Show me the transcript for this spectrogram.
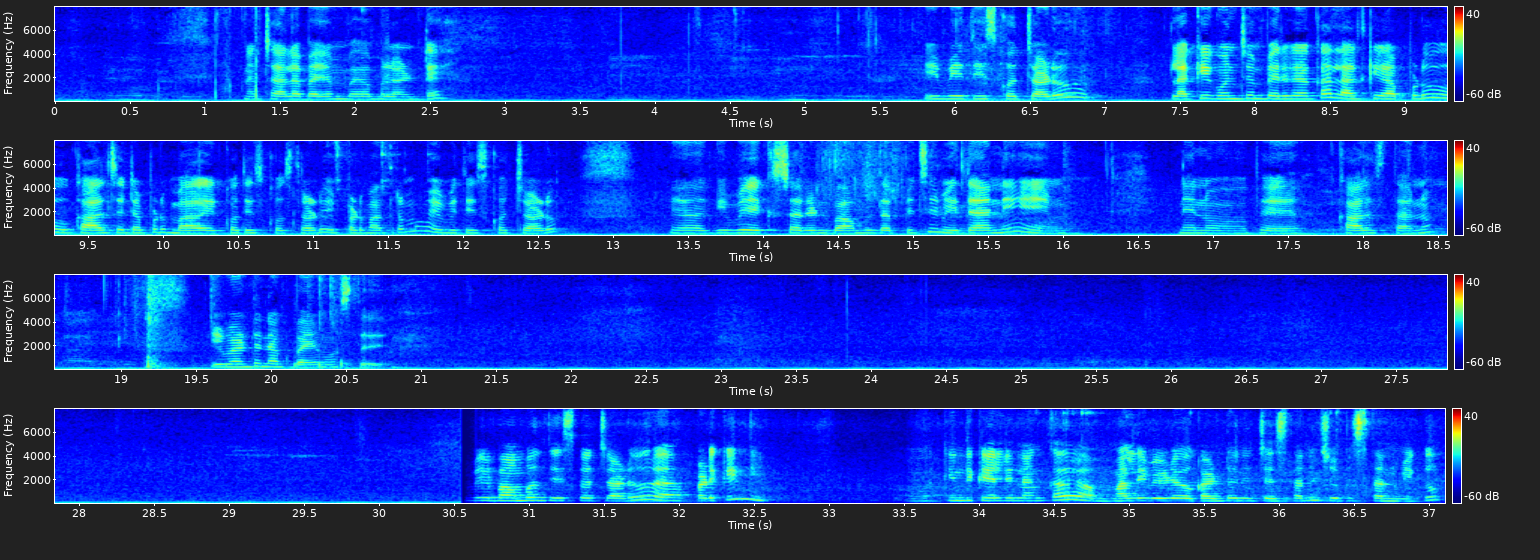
నాకు చాలా భయం బాంబులు అంటే ఇవి తీసుకొచ్చాడు. లక్కీ కొంచెం పెరిగాక లక్కీ అప్పుడు కాల్చేటప్పుడు బాగా ఎక్కువ తీసుకొస్తాడు. ఇప్పుడు మాత్రం ఇవి తీసుకొచ్చాడు. ఇవే ఎక్స్ట్రా రెండు బాంబులు తప్పించి మిగతాన్ని నేను పే కాలుస్తాను. ఇవంటే నాకు భయం వస్తుంది. ఇవి బాంబులు తీసుకొచ్చాడు. అప్పటికి కిందికి వెళ్ళినాక మళ్ళీ వీడియో కంటిన్యూ చేస్తాను చూపిస్తాను మీకు.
